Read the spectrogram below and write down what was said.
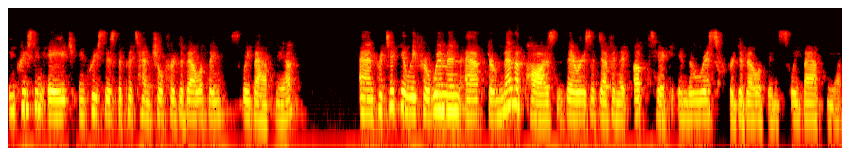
increasing age increases the potential for developing sleep apnea. And particularly for women after menopause, there is a definite uptick in the risk for developing sleep apnea.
